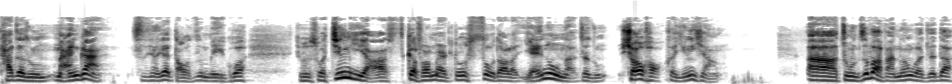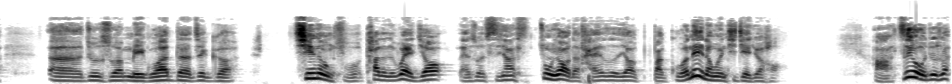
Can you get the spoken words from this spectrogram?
他这种蛮干，实际上也导致美国，就是说经济啊各方面都受到了严重的这种消耗和影响，啊，总之吧，反正我觉得，呃，就是说美国的这个。新政府他的外交来说，实际上重要的还是要把国内的问题解决好，啊，只有就是说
